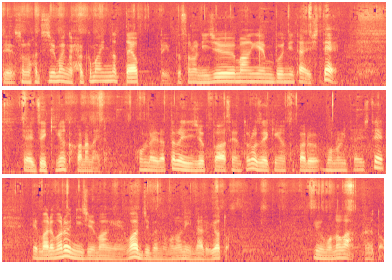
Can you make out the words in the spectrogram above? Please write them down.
でその80万円が100万円になったよって言ってその20万円分に対して、えー、税金がかからないと。本来だったら20%の税金がかかるものに対して、えー、丸々20万円は自分のものになるよというものがあると。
